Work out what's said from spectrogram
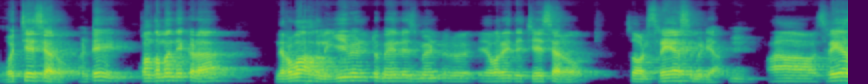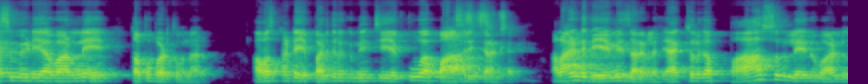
వచ్చేసారో అంటే కొంతమంది ఇక్కడ నిర్వాహకులు ఈవెంట్ మేనేజ్మెంట్ ఎవరైతే చేశారో సో వాళ్ళు శ్రేయస్ మీడియా. ఆ శ్రేయస్ మీడియా వాళ్ళని తప్పుపడుతున్నారు అవ అంటే పరిధులకు మించి ఎక్కువ పాసులు ఇచ్చారండి. అలాంటిది ఏమీ జరగలేదు. యాక్చువల్గా పాసులు లేని వాళ్ళు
